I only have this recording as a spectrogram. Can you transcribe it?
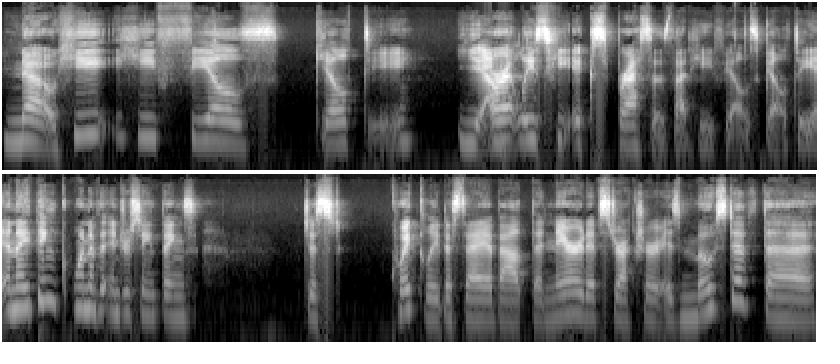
no, he he feels guilty. Yeah. Or at least he expresses that he feels guilty. And I think one of the interesting things just quickly to say about the narrative structure is most of the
